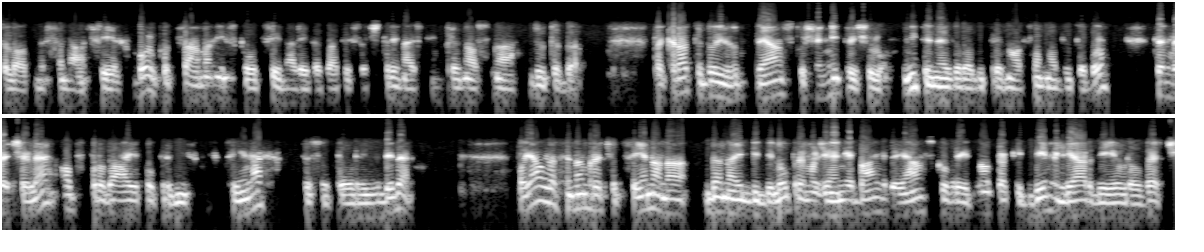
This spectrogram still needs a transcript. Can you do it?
celotne sanacije, bolj kot sama nizka ocena leta 2013 in prenos na DTB takrat do dejansko še ni prišlo, niti ne zaradi prenosa na DTB, temveč le ob prodaji po preniskih cenah, če so torej izbide. Pojavlja se namreč ocena, na, da naj bi bilo premoženje bank dejansko vredno kakšne dve milijarde evrov več,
